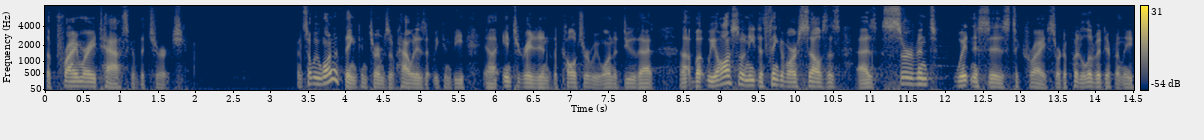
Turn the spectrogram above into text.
the primary task of the church. And so we want to think in terms of how it is that we can be uh, integrated into the culture. We want to do that. Uh, but we also need to think of ourselves as, as servant witnesses to Christ. Or to put it a little bit differently,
